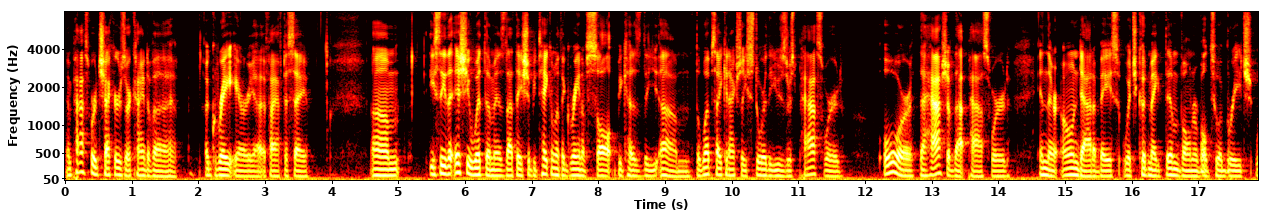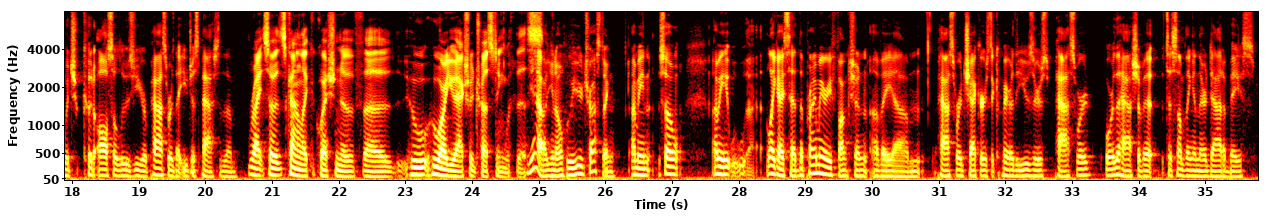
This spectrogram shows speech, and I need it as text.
And password checkers are kind of a, a gray area, if I have to say. Um, you see, the issue with them is that they should be taken with a grain of salt because the um, the website can actually store the user's password or the hash of that password in their own database, which could make them vulnerable to a breach, which could also lose you your password that you just passed to them. Right. So it's kind of like a question of uh, who who are you actually trusting with this? Yeah, you know who are you're trusting. I mean, so. I mean, like I said, the primary function of a um, password checker is to compare the user's password or the hash of it to something in their database.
